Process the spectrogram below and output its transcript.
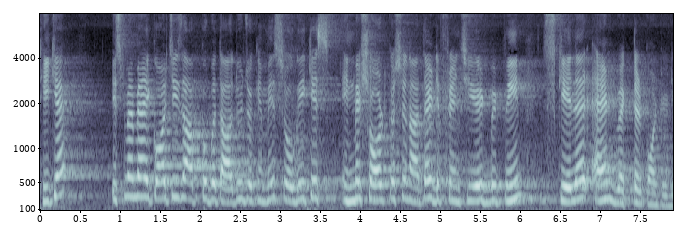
ठीक है? इसमें मैं एक और चीज़ आपको बता दूँ जो कि मिस हो गई कि इनमें शॉर्ट क्वेश्चन आता है differentiate between scalar and vector quantity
